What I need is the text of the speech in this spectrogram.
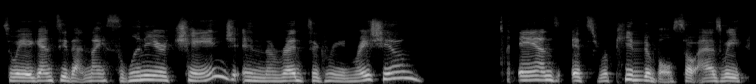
So we again see that nice linear change in the red to green ratio. And it's repeatable. So as we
